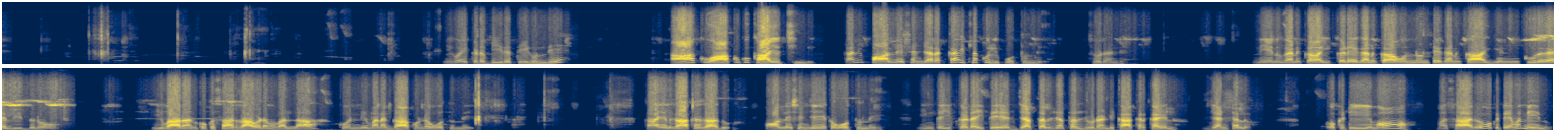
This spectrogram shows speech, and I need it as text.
ఇగో ఇక్కడ బీరతీగ ఉంది. ఆకు ఆకుకు కాయ వచ్చింది. కానీ పాలినేషన్ జరక్క ఇట్లా కుళ్ళిపోతుంది. చూడండి. నేను గనక ఇక్కడే గనక ఉన్నుంటే గనక ఎన్ని కూరగాయలు ఇద్దును ఈ వారానికి ఒకసారి రావడం వల్ల కొన్ని మనకు కాకుండా పోతున్నాయి. కాయలు కాక కాదు పాలినేషన్ చేయక పోతున్నాయి ఇంకా ఇక్కడైతే జతలు జతలు చూడండి కాకరకాయలు జంటలు. ఒకటి ఏమో మా సారు ఒకటేమో నేను.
